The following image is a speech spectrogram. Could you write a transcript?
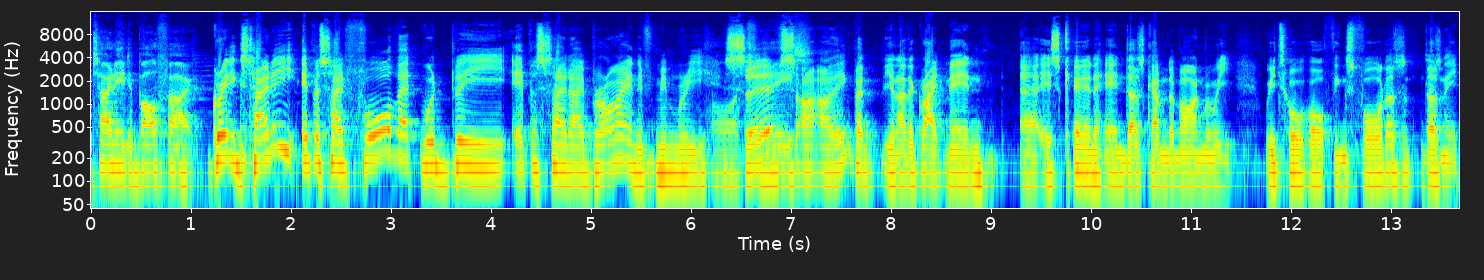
Tony DeBolfo. Greetings, Tony. Episode four. That would be episode O'Brien, if memory Oh, serves. I, I think, but you know, the great man uh, S. Kernahan does come to mind when we, we talk all things four, doesn't doesn't he?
